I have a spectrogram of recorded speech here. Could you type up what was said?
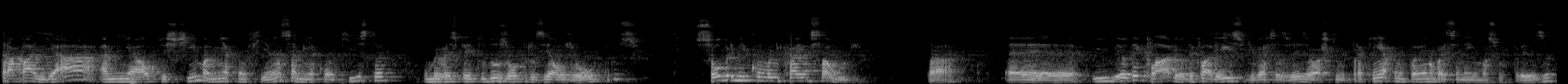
trabalhar a minha autoestima, a minha confiança, a minha conquista, o meu respeito dos outros e aos outros, sobre me comunicar em saúde, tá? É, e eu declaro, eu declarei isso diversas vezes, eu acho que para quem acompanha não vai ser nenhuma surpresa,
